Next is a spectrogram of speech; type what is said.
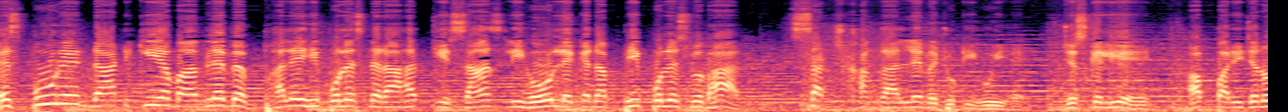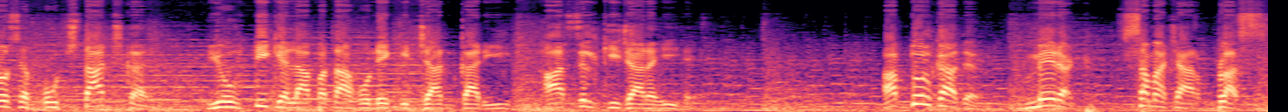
इस पूरे नाटकीय मामले में भले ही पुलिस ने राहत की सांस ली हो, लेकिन अब भी पुलिस विभाग सच खंगालने में जुटी हुई है, जिसके लिए अब परिजनों से पूछताछ कर युवती के लापता होने की जानकारी हासिल की जा रही है। अब्दुल कादिर, मेरठ, समाचार प्लस।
